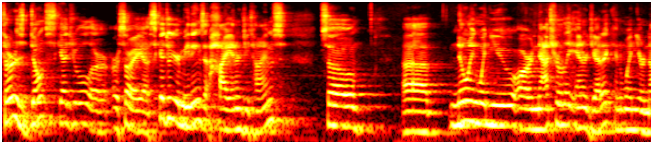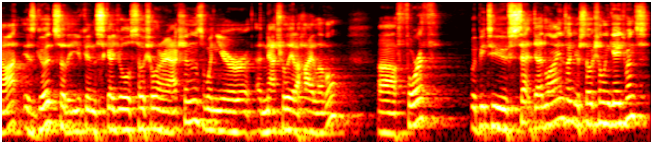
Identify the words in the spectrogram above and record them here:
Third is don't schedule, or, or sorry, uh, schedule your meetings at high energy times. So uh, knowing when you are naturally energetic and when you're not is good so that you can schedule social interactions when you're naturally at a high level. Uh, fourth would be to set deadlines on your social engagements.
